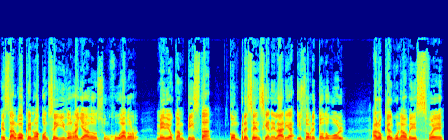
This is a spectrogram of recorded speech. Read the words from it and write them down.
Es algo que no ha conseguido Rayados, un jugador mediocampista con presencia en el área y sobre todo gol, a lo que alguna vez fue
